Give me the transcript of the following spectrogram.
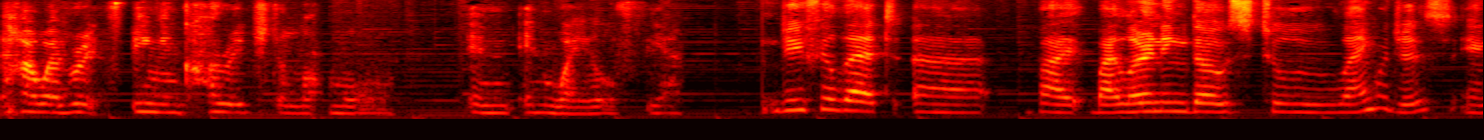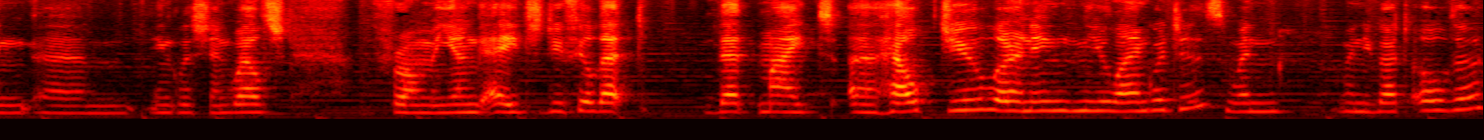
however, it's being encouraged a lot more in, in Wales. Yeah. Do you feel that uh, by by learning those two languages, in um, English and Welsh, from a young age, do you feel that that might uh, helped you learning new languages when when you got older?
